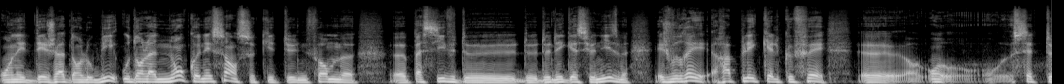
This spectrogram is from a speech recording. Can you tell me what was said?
on est déjà dans l'oubli ou dans la non-connaissance, qui est une forme euh, passive de, de, négationnisme. Et je voudrais rappeler quelques faits. Cette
